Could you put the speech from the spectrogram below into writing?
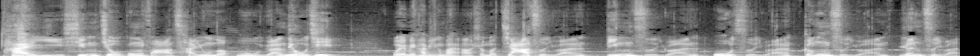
太乙行九宫法采用了五元六纪，我也没看明白啊，什么甲子元、丙子元、戊子元、庚子元、壬子元，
